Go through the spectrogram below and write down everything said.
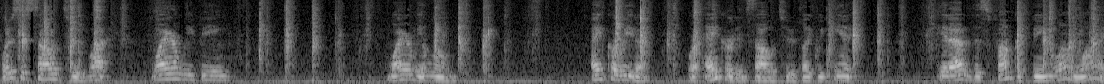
What is this solitude? What, why are we being, why are we alone? Anchorita. We're anchored in solitude, like we can't get out of this funk of being alone. Why?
